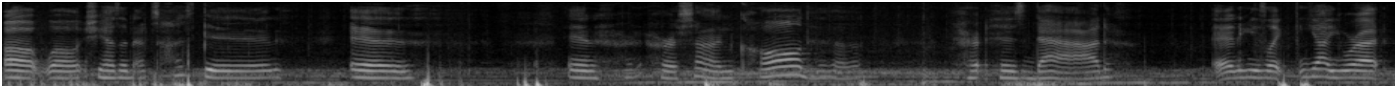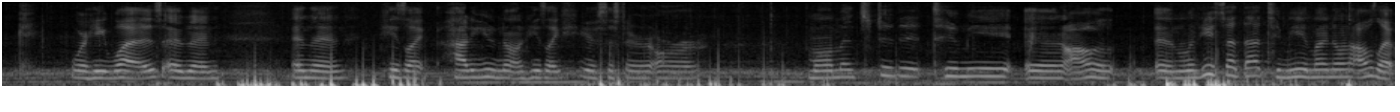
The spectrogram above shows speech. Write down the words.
Uh, well, she has an ex-husband, and and her, her son called him, her, his dad, and he's like, "Yeah, you were at where he was," and then, and then he's like, "How do you know?" And he's like, "Your sister or mom mentioned it to me," and I was, and when he said that to me in my note, I was like.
